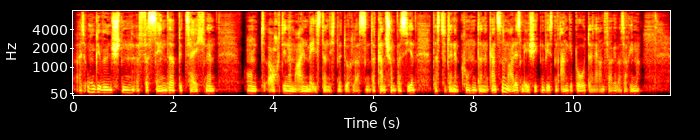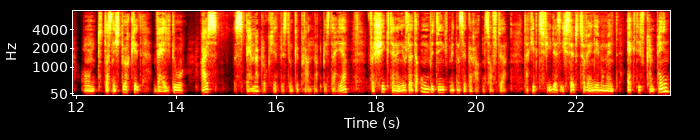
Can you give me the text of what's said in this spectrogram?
als ungewünschten Versender bezeichnen und auch die normalen Mails dann nicht mehr durchlassen. Da kann es schon passieren, dass du deinem Kunden dann ein ganz normales Mail schicken willst, ein Angebot, eine Anfrage, was auch immer, und das nicht durchgeht, weil du als Spammer blockiert bist und gebrandmarkt bist. Daher verschick deinen Newsletter unbedingt mit einer separaten Software. Da gibt's vieles. Ich selbst verwende im Moment Active Campaign.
